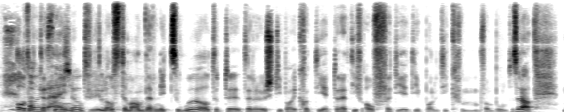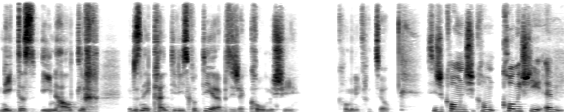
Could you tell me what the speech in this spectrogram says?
oder der eine lässt dem anderen nicht zu, oder der, der Rösti boykottiert relativ offen die, die Politik vom, vom Bundesrat. Nicht, dass inhaltlich man das nicht könnte diskutieren, aber es ist eine komische Kommunikation. Es ist eine komische, komische ähm,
